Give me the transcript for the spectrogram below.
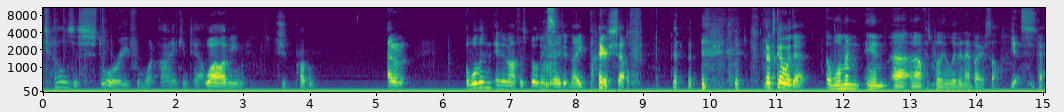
tells a story, from what I can tell. Well, I mean, should probably. I don't know. A woman in an office building late at night by herself. Let's go with that. A woman in uh, an office building late at night by herself. Yes, Okay.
